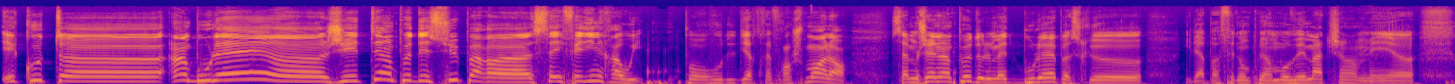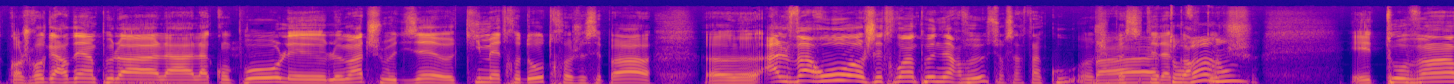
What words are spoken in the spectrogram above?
Écoute, euh, un boulet, j'ai été un peu déçu par Saifeddin Raoui, pour vous le dire très franchement. Alors, ça me gêne un peu de le mettre boulet parce que il n'a pas fait non plus un mauvais match, hein, mais quand je regardais un peu la, la, compo, le match, je me disais qui mettre d'autres, je sais pas. Alvaro, je l'ai trouvé un peu nerveux sur certains coups. je sais pas si bah, tu es d'accord, coach. Et Tovin,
